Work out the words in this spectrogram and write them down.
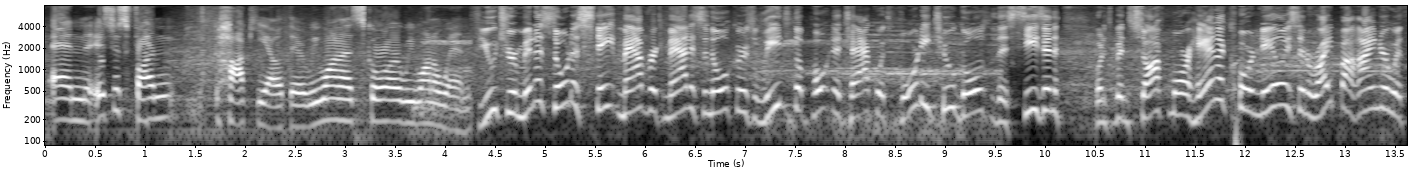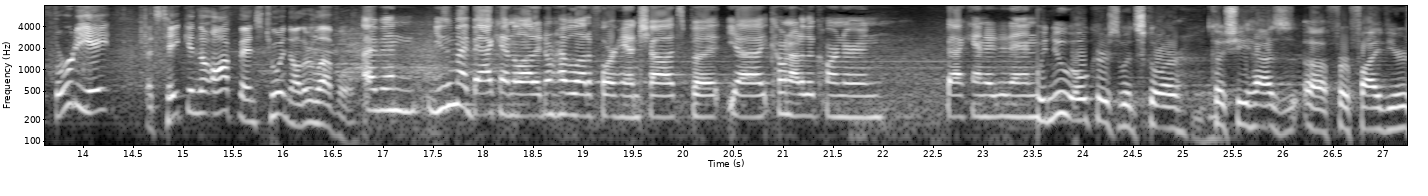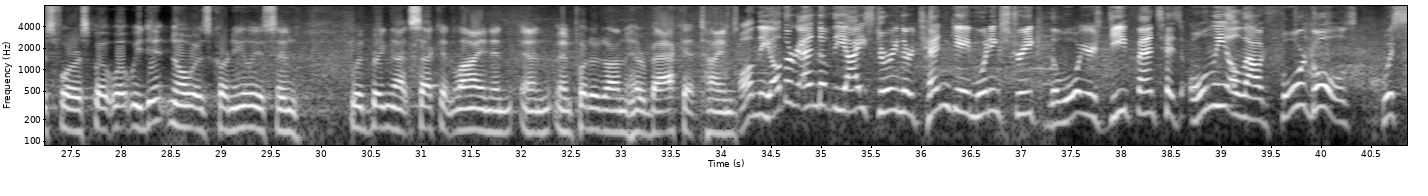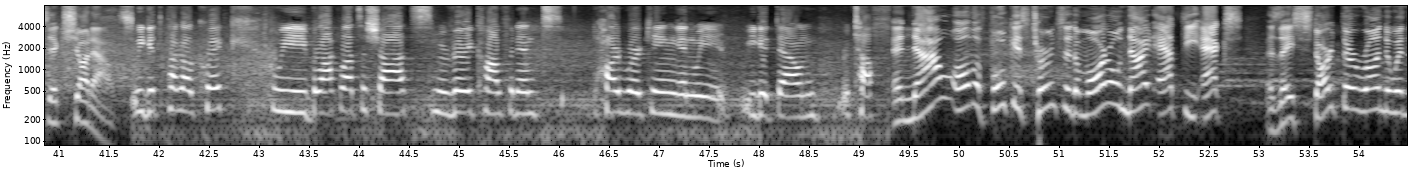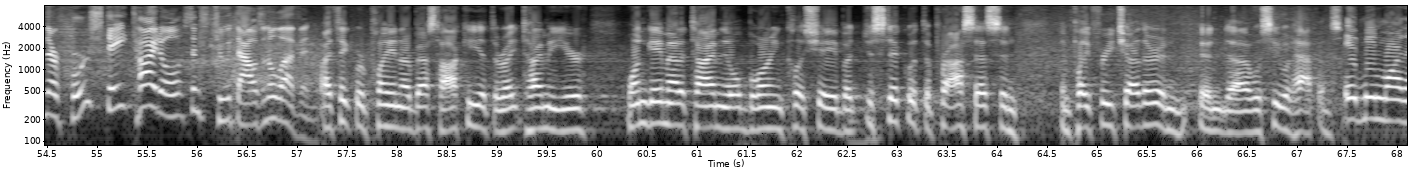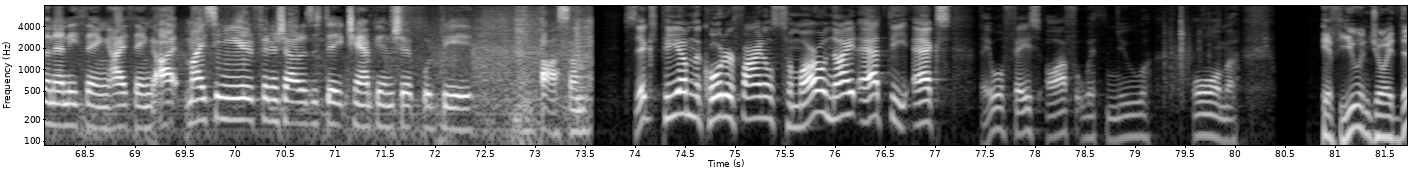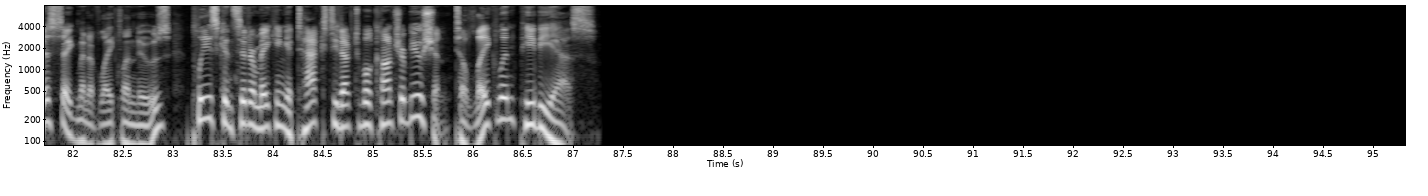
And it's just fun hockey out there. We want to score, we want to win. Future Minnesota State Maverick Madison Oelkers leads the potent attack with 42 goals this season, but it's been sophomore Hannah Corneliuson right behind her with 38 that's taken the offense to another level. I've been using my backhand a lot. I don't have a lot of forehand shots, but yeah, coming out of the corner and backhanded it in. We knew Oelkers would score because she has uh, for five years for us, but what we didn't know is Corneliuson would bring that second line and, and, and put it on her back at times. On the other end of the ice during their 10-game winning streak, the Warriors' defense has only allowed four goals with six shutouts. We get the puck out quick, we block lots of shots, we're very confident hardworking and we, we get down, we're tough. And now all the focus turns to tomorrow night at the X as they start their run to win their first state title since 2011. I think we're playing our best hockey at the right time of year. One game at a time, the old boring cliche, but just stick with the process and, and play for each other, and, and uh, we'll see what happens. It would mean more than anything, I think. I, my senior year to finish out as a state championship would be awesome. 6 p.m. the quarterfinals tomorrow night at the X. They will face off with New Ulm. If you enjoyed this segment of Lakeland News, please consider making a tax-deductible contribution to Lakeland PBS.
